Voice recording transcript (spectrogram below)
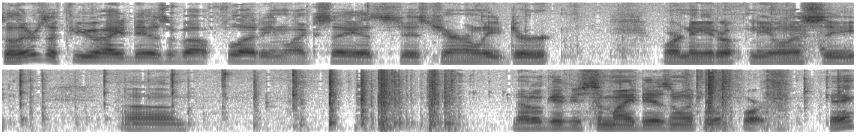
so there's a few ideas about flooding. Like say, it's just generally dirt or needle, needle in a seat. Um, that'll give you some ideas on what to look for. Okay,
